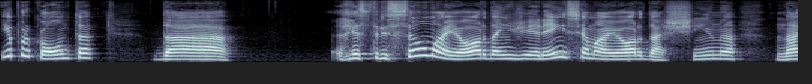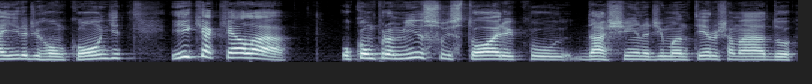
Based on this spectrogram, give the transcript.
e por conta da restrição maior, da ingerência maior da China na ilha de Hong Kong e que aquela o compromisso histórico da China de manter o chamado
